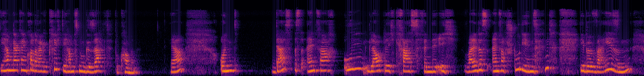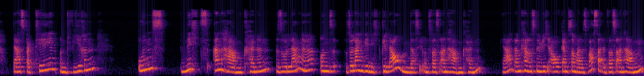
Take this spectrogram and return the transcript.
Die haben gar kein Cholera gekriegt, die haben es nur gesagt bekommen. Ja? Und das ist einfach unglaublich krass, finde ich, weil das einfach Studien sind, die beweisen, dass Bakterien und Viren uns nichts anhaben können, solange und solange wir nicht glauben, dass sie uns was anhaben können. Ja, dann kann uns nämlich auch ganz normales Wasser etwas anhaben.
